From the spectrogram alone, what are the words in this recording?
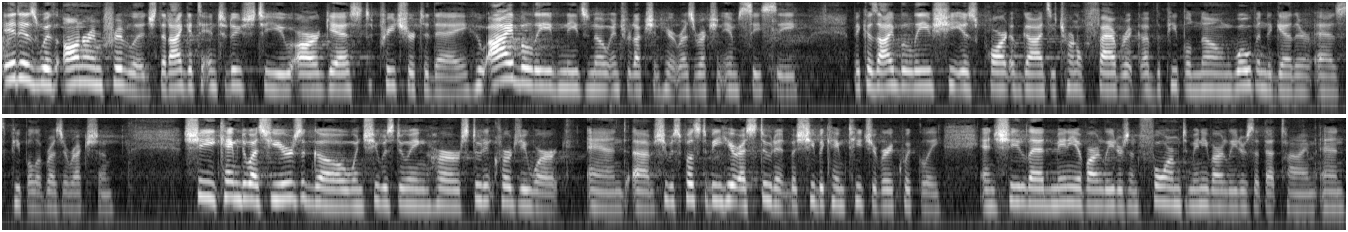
It is with honor and privilege that I get to introduce to you our guest preacher today, who I believe needs no introduction here at Resurrection MCC, because I believe she is part of God's eternal fabric of the people known, woven together as people of resurrection. She came to us years ago when she was doing her student clergy work, and um, she was supposed to be here as student, but she became teacher very quickly. And she led many of our leaders and formed many of our leaders at that time, and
